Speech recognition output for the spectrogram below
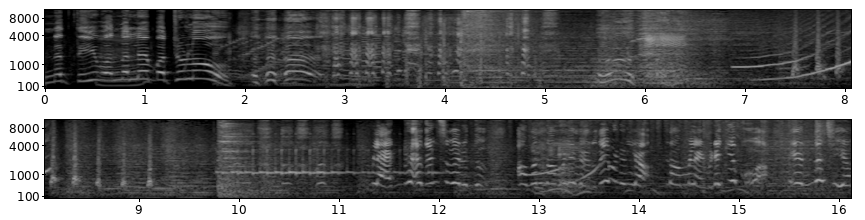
പിന്നെ തീ വന്നല്ലേ പറ്റുള്ളൂ. ബ്ലാക്ക് ഡ്രാഗൺസ് വരുന്നു. അവർ നമ്മളെ വെറുതെ വിടില്ല. നമ്മൾ എവിടേക്ക് പോവാ? എന്താ ചെയ്യാ?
